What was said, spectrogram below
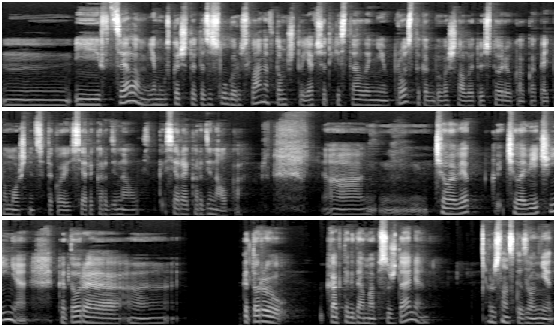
И в целом я могу сказать, что это заслуга Руслана в том, что я все-таки стала не просто как бы вошла в эту историю как опять помощница, такой серый кардинал, серая кардиналка, а человек, человечиня, которая, а, которую, как тогда мы обсуждали, Руслан сказал, нет.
